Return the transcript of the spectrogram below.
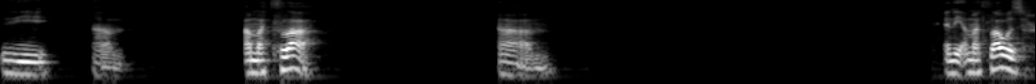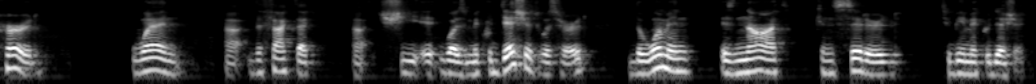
the um, amatla um, and the amatla was heard when uh, the fact that uh, she it was mikudeshet was heard the woman is not considered to be mikudeshet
